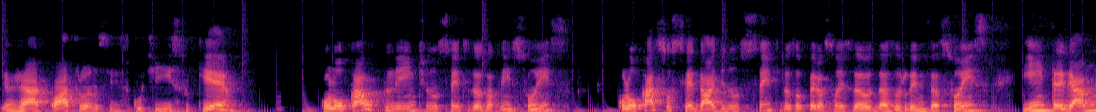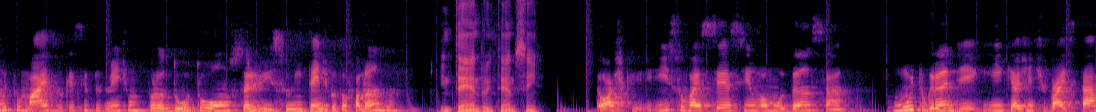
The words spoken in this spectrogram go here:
já há quatro anos se discute isso, que é colocar o cliente no centro das atenções, colocar a sociedade no centro das operações das organizações e entregar muito mais do que simplesmente um produto ou um serviço. Entende o que eu estou falando? Entendo, entendo sim. Eu acho que isso vai ser assim uma mudança muito grande em que a gente vai estar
